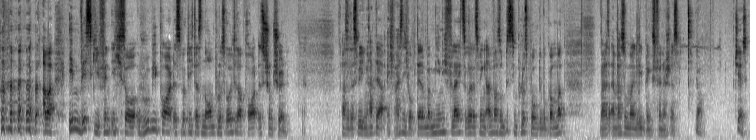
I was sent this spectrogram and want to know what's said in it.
Aber im Whisky finde ich so, Ruby Port ist wirklich das Norm Plus Ultra Port ist schon schön. Also deswegen hat der, ich weiß nicht, ob der bei mir nicht vielleicht sogar deswegen einfach so ein bisschen Pluspunkte bekommen hat, weil das einfach so mein Lieblingsfinish ist. Ja. Cheers.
